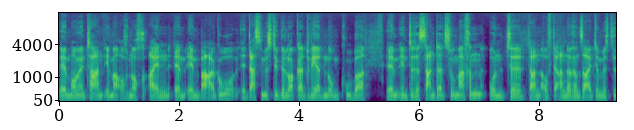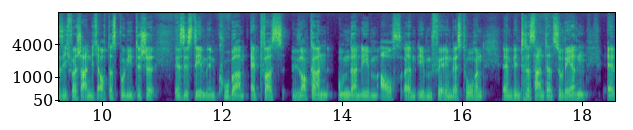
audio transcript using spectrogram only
äh, momentan immer auch noch ein ähm, Embargo. Äh, das müsste gelockert werden, um Kuba ähm, interessanter zu machen. Und äh, dann auf der anderen Seite müsste sich wahrscheinlich auch das politische äh, System in Kuba etwas lockern, um dann eben auch ähm, eben für Investoren ähm, interessanter zu werden. Äh,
